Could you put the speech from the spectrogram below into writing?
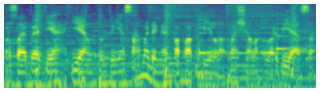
persahabat ya yang tentunya sama dengan Papa Bila. Masya Allah luar biasa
